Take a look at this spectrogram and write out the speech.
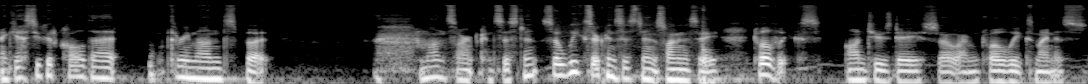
I guess you could call that three months, but months aren't consistent. So, weeks are consistent, so I'm gonna say 12 weeks on Tuesday, so I'm 12 weeks minus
